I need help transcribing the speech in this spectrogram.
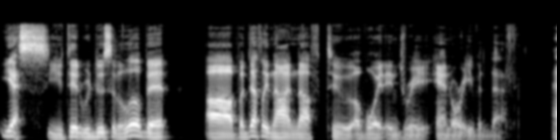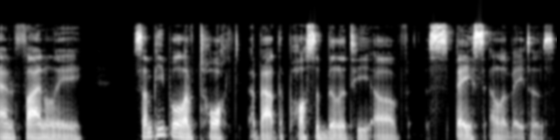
Yes, you did reduce it a little bit, uh, but definitely not enough to avoid injury and or even death. And finally, some people have talked about the possibility of space elevators.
